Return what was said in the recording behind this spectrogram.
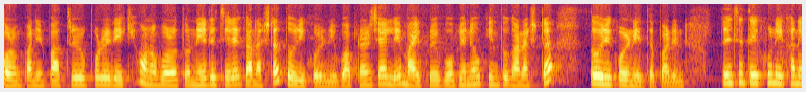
গরম পানির পাত্রের উপরে রেখে অনবরত নেড়ে চেড়ে গানাশটা তৈরি করে নিব। আপনারা চাইলে মাইক্রোওয়েভ ওভেনেও কিন্তু গানাশটা তৈরি করে নিতে পারেন। তো এই যে দেখুন এখানে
